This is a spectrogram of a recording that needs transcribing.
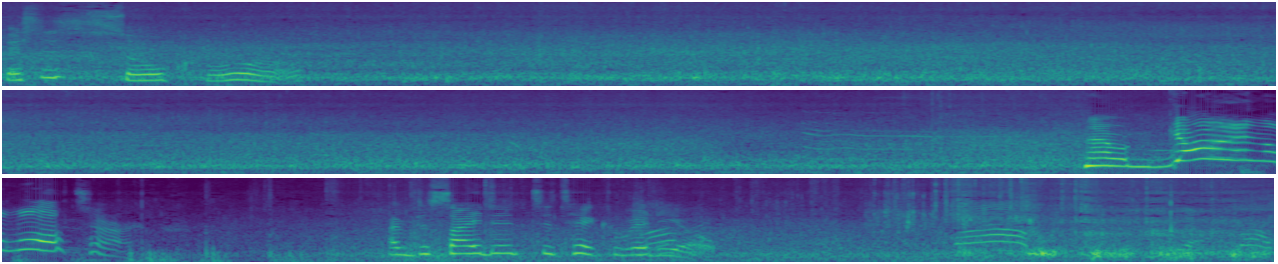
This is so cool. Now we're going in the water. I've decided to take a video. Mom. Yeah. Mom.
